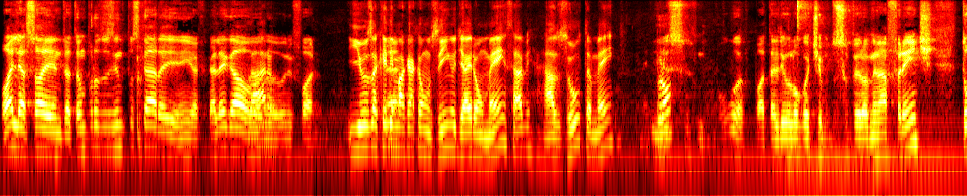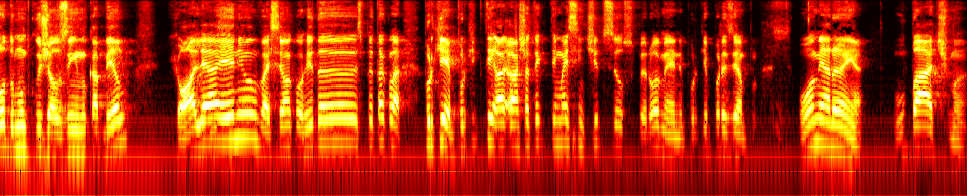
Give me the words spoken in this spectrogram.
Olha só, ainda estamos produzindo para os caras aí, hein? Vai ficar legal claro. o, uniforme. E usa aquele é. macacãozinho de Iron Man, sabe? Azul também. Pronto. Isso, boa. Bota ali o logotipo do Super-Homem na frente, todo mundo com o gelzinho no cabelo. Olha, Enio, vai ser uma corrida espetacular. Por quê? Porque tem, eu acho até que tem mais sentido ser o Super-Homem, Enio, porque, por exemplo, o Homem-Aranha o Batman,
